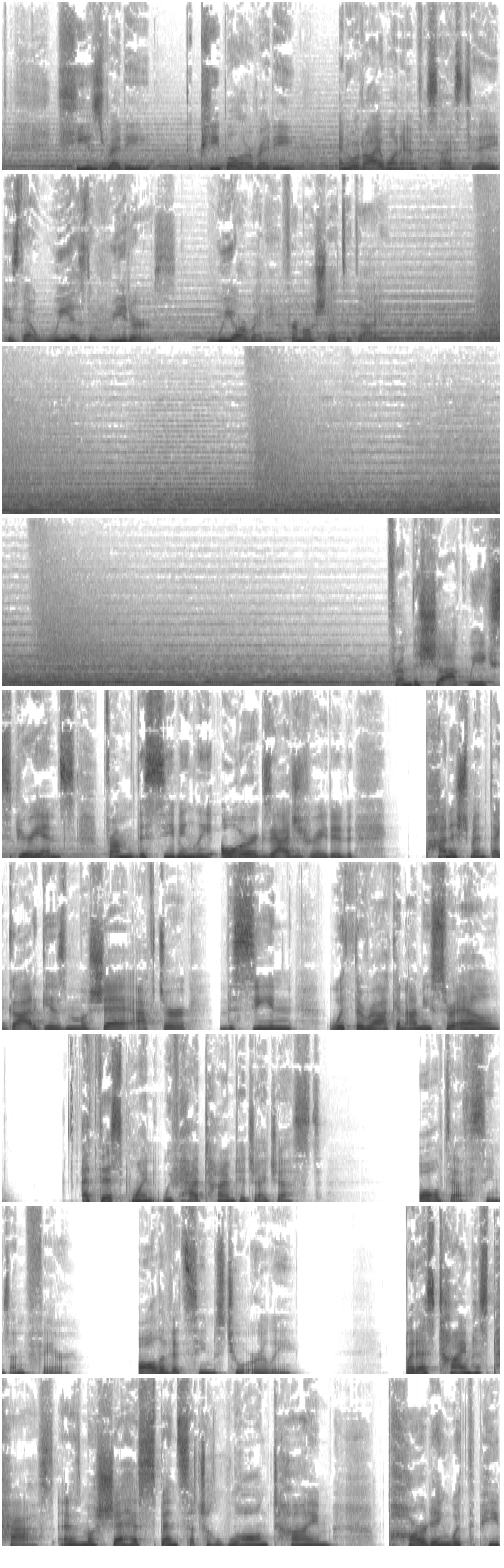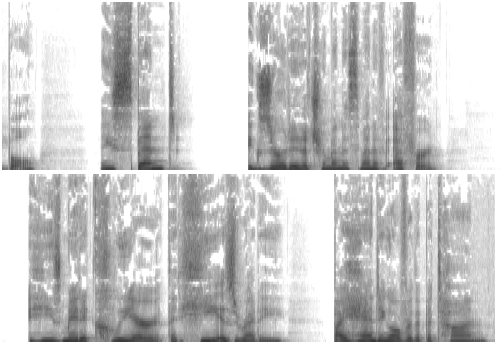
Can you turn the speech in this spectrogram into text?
He's ready, the people are ready, and what I want to emphasize today is that we as the readers, we are ready for Moshe to die. From the shock we experience from the seemingly over exaggerated punishment that God gives Moshe after the scene with the rock and Am Yisrael, At this point, we've had time to digest. All death seems unfair. All of it seems too early. But as time has passed and as Moshe has spent such a long time parting with the people, he spent, exerted a tremendous amount of effort. He's made it clear that he is ready by handing over the baton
